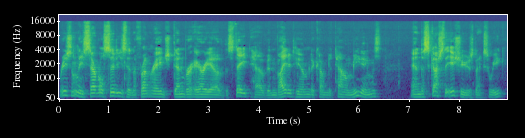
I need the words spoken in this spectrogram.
Recently, several cities in the Front Range, Denver area of the state have invited him to come to town meetings and discuss the issues next week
